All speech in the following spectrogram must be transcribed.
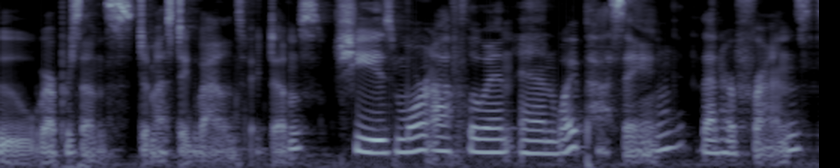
who represents domestic violence victims. She is more affluent and white passing than her friends,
